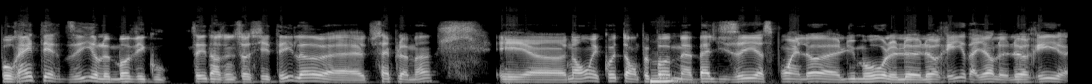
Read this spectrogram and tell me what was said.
pour interdire le mauvais goût. Tu sais, dans une société là, euh, tout simplement. Et euh, non, écoute, on peut pas me hmm. baliser à ce point-là l'humour, le, rire. D'ailleurs, le, rire euh,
